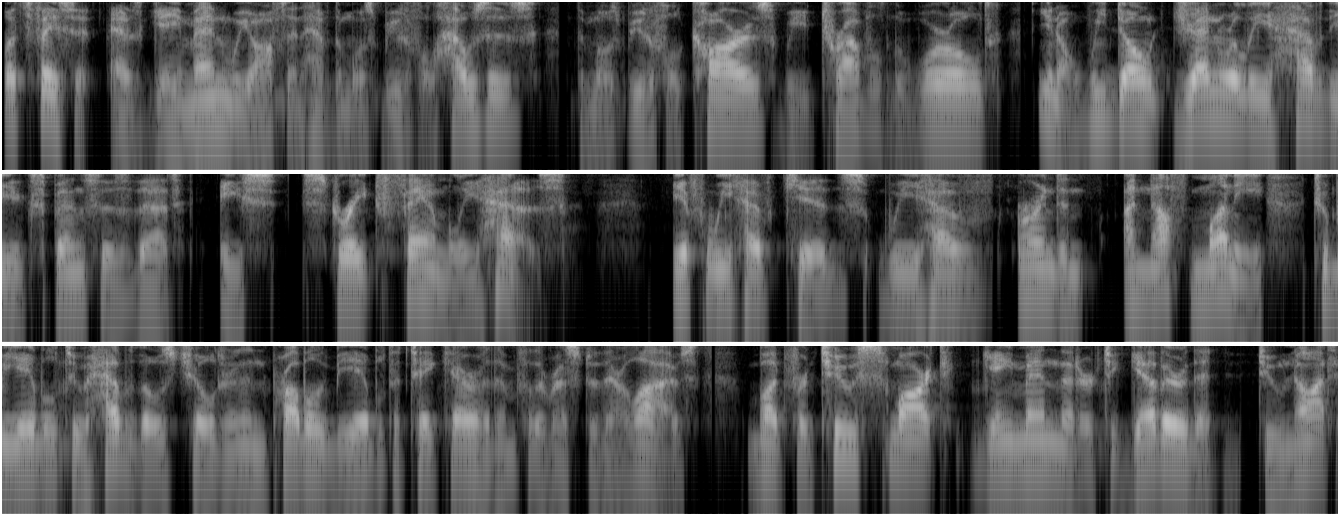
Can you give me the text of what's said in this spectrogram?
let's face it, as gay men, we often have the most beautiful houses, the most beautiful cars, we travel the world. You know, we don't generally have the expenses that a straight family has. If we have kids, we have earned an, enough money to be able to have those children and probably be able to take care of them for the rest of their lives. But for two smart gay men that are together that do not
